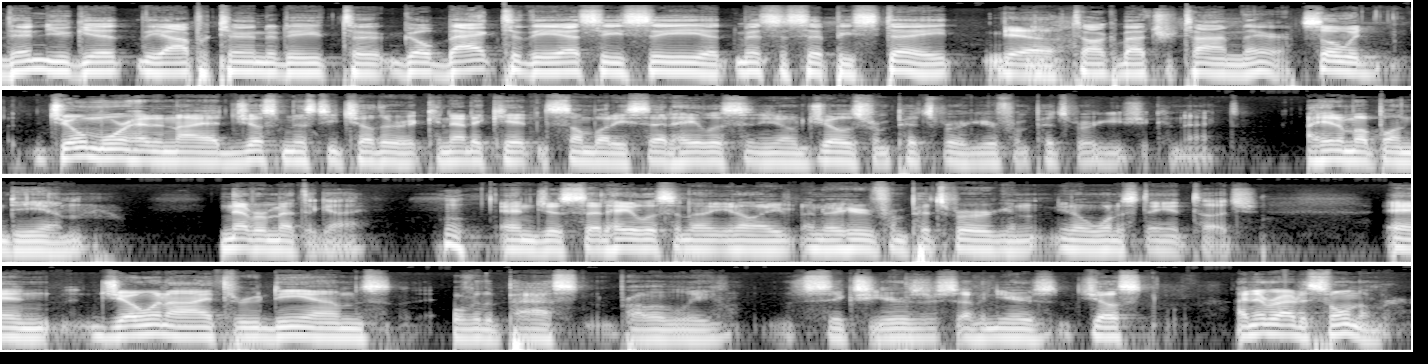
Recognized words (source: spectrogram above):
Then you get the opportunity to go back to the SEC at Mississippi State. Yeah. Talk about your time there. So with Joe Moorhead and I had just missed each other at Connecticut, and somebody said, "Hey, listen, you know, Joe's from Pittsburgh. You're from Pittsburgh. You should connect." I hit him up on DM. Never met the guy, and just said, "Hey, listen, uh, you know, I, I know you're from Pittsburgh, and you know, want to stay in touch." And Joe and I, through DMs over the past probably six years or seven years, just I never had his phone number,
